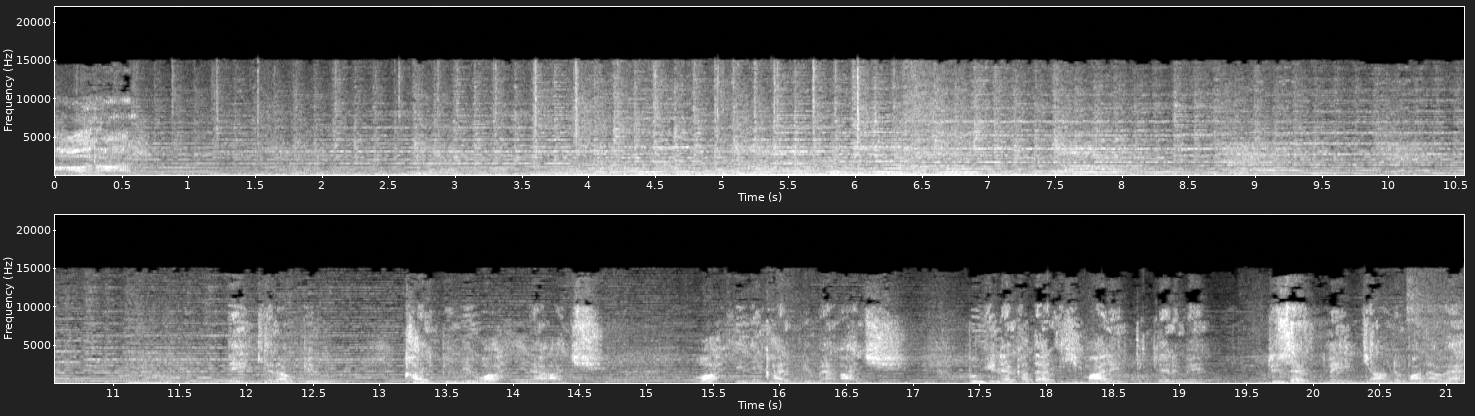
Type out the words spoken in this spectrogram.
Ağır ağır. Rabbim kalbimi vahyine aç. Vahyini kalbime aç. Bugüne kadar ihmal ettiklerimi düzeltme imkanı bana ver.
